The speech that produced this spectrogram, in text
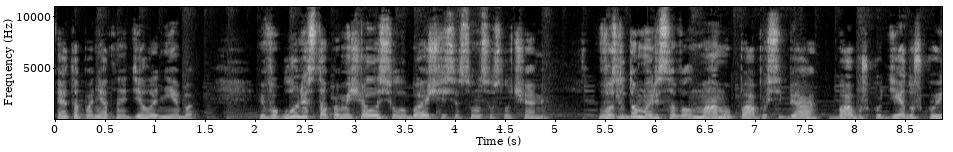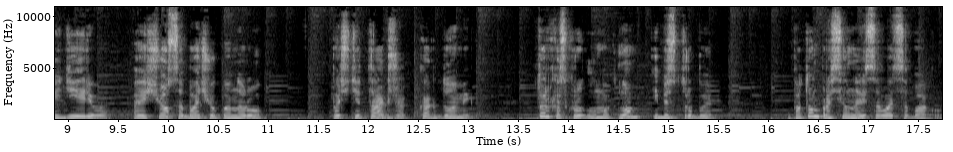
это, понятное дело, небо. И в углу листа помещалось улыбающееся солнце с лучами. Возле дома я рисовал маму, папу, себя, бабушку, дедушку и дерево, а еще собачью конуру, почти так же, как домик, только с круглым окном и без трубы. Потом просил нарисовать собаку,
